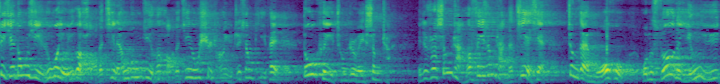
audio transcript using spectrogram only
这些东西如果有一个好的计量工具和好的金融市场与之相匹配，都可以称之为生产。也就是说，生产和非生产的界限正在模糊。我们所有的盈余，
